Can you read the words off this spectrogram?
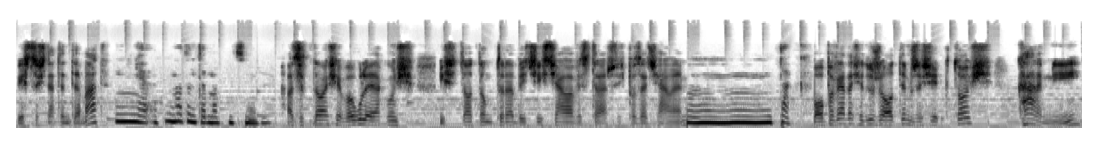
Wiesz coś na ten temat? Nie, na ten temat nic nie wiem. A zetknęła się w ogóle jakąś istotą, która by cię chciała wystraszyć poza ciałem? Mm, tak. Bo opowiada się dużo o tym, że się ktoś karmi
